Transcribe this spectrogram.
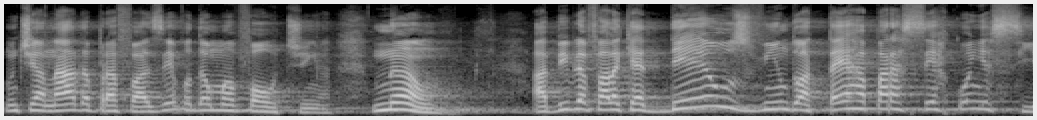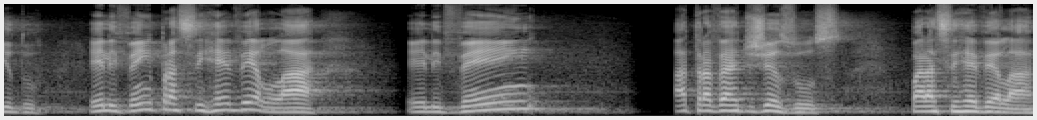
não tinha nada para fazer, vou dar uma voltinha. Não. A Bíblia fala que é Deus vindo à terra para ser conhecido. Ele vem para se revelar. Ele vem através de Jesus para se revelar.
